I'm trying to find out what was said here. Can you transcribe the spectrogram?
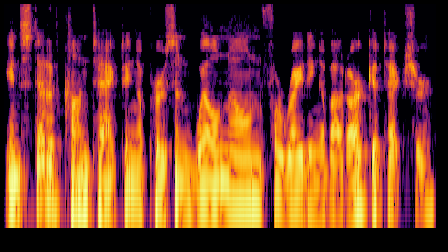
instead of contacting a person well known for writing about architecture,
